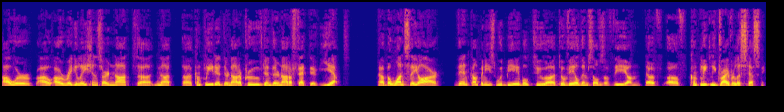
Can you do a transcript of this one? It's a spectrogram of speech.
our, our, our regulations are not uh, not uh, completed, they're not approved, and they're not effective yet. Uh, but once they are, then companies would be able to uh, to avail themselves of the um, of of completely driverless testing.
